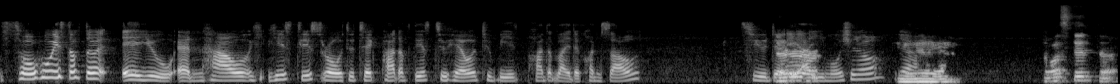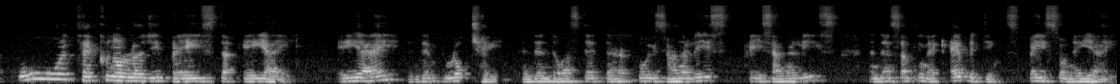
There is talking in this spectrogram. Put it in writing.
so who is Dr. AU and how his his role to take part of this to help to be part of like the consult to the There- AI emotional? Yeah. Yeah. Was that all technology based AI, AI, and then blockchain, and then there was that the voice analyst, face analyst, and then something like everything is based on AI.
